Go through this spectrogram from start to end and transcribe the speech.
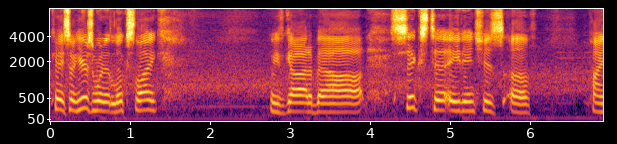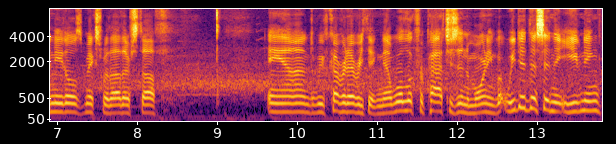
Okay, so here's what it looks like. We've got about six to eight inches of pine needles mixed with other stuff. And we've covered everything. Now we'll look for patches in the morning, but we did this in the evening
